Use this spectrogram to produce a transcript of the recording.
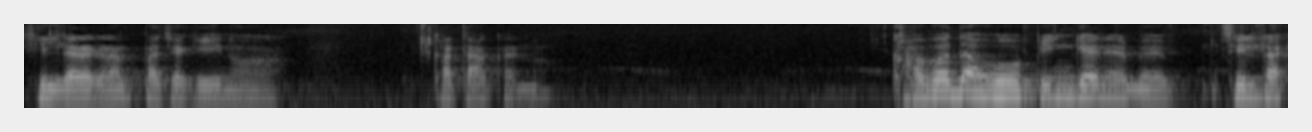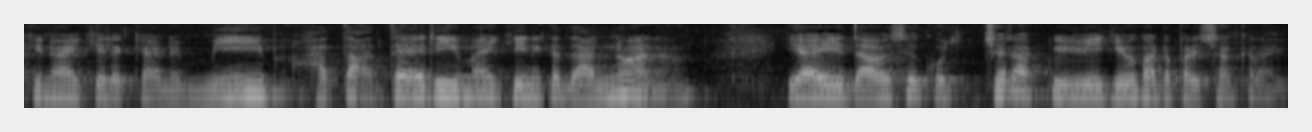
සිල් අරගෙන පච කියනවා කතා කරනවා. කවදා හෝ පිංගන සිල් රකින්නයි කියලා කියන්නේ මේ හත අතහැරීමයි කියන එක දන්නවනම් එයා ඒ දවසේ කොච්චරක් විවේකීව කට පරිශ්‍රම් කරයි.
